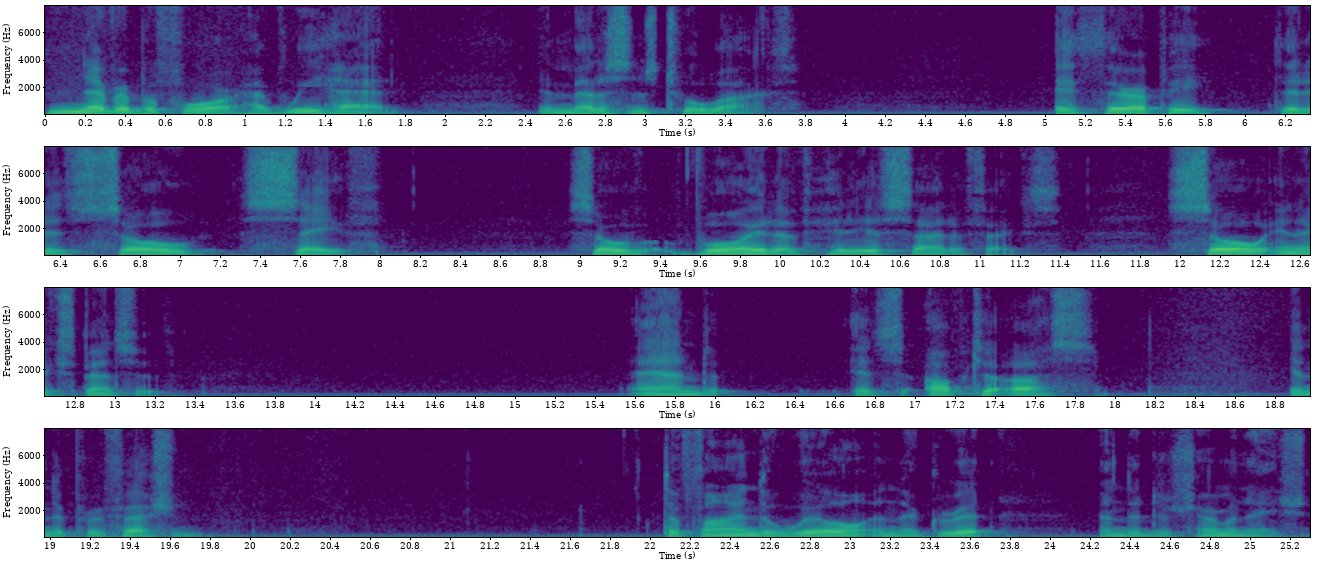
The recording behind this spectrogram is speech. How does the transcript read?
never before have we had in medicine's toolbox a therapy that is so safe, so void of hideous side effects, so inexpensive. And it's up to us in the profession to find the will and the grit and the determination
